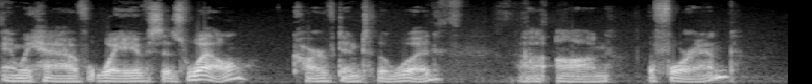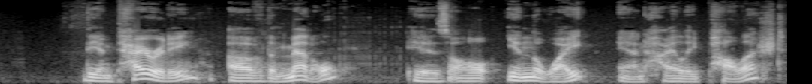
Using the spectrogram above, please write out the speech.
and we have waves as well carved into the wood uh, on the fore end. The entirety of the metal is all in the white and highly polished,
